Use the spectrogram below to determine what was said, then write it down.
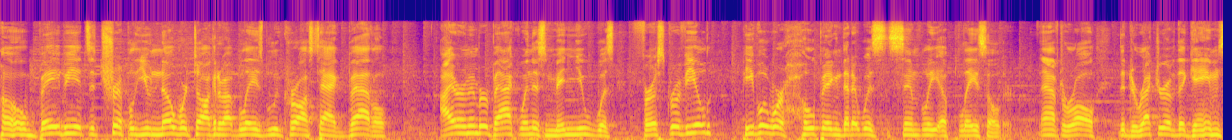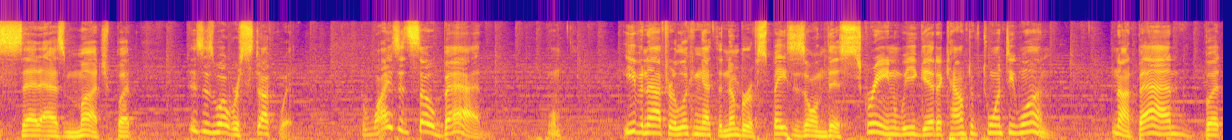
oh baby, it's a triple. You know we're talking about BlazBlue Cross Tag Battle. I remember back when this menu was first revealed, people were hoping that it was simply a placeholder. After all, the director of the game said as much, but this is what we're stuck with. But why is it so bad? Well, even after looking at the number of spaces on this screen, we get a count of 21. Not bad, but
